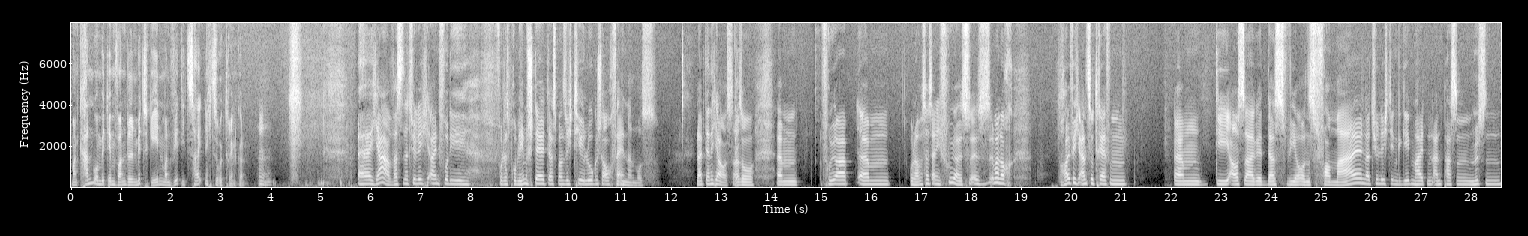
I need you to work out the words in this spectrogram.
Man kann nur mit dem Wandel mitgehen, man wird die Zeit nicht zurückdrehen können. Mhm. Äh, ja, was natürlich ein vor, die, vor das Problem stellt, dass man sich theologisch auch verändern muss. Bleibt ja nicht aus. Also ähm, früher, ähm, oder was heißt eigentlich früher? Es, es, ist immer noch häufig anzutreffen, ähm, die Aussage, dass wir uns formal natürlich den Gegebenheiten anpassen müssen,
